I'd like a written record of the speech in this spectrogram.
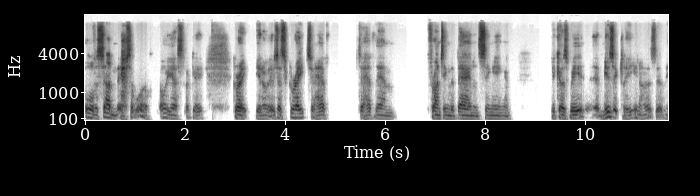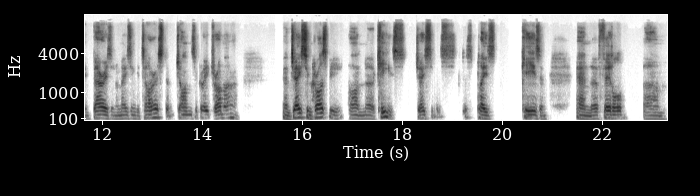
all of a sudden, I said, "Whoa, oh yes, okay, great." You know, it was just great to have to have them fronting the band and singing and because we musically, you know, I mean, Barry's an amazing guitarist and John's a great drummer, and Jason Crosby on uh, keys. Jason is, just plays keys and and uh, fiddle. Um,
